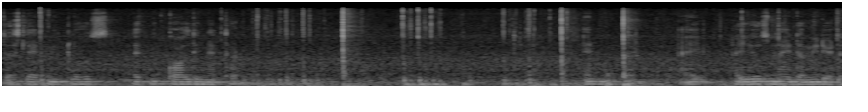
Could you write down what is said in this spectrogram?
Just let me close let me call the method and I, I use my dummy data.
